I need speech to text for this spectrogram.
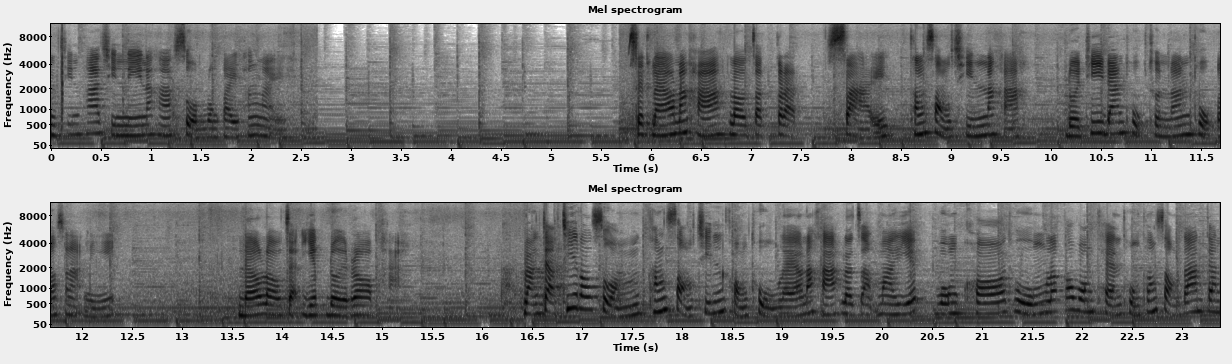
ำชิ้นผ้าชิ้นนี้นะคะ สวมลงไปข้างใน สร็จแล้วนะคะเราจะกลัดสายทั้งสองชิ้นนะคะ โดยที่ด้านถูกชนด้านถูกลักษณะนี้ แล้วเราจะเย็บโดยรอบค่ะ หลังจากที่เราสวมทั้งสองชิ้นของถุงแล้วนะคะ เราจะมาเย็บวงคอถุงแล้วก็วงแขนถุงทั้งสองด้านกัน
